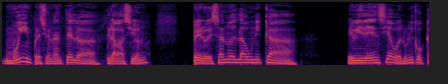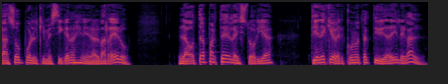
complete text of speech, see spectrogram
muy impresionante la grabación, pero esa no es la única evidencia o el único caso por el que investigan al general Barrero. La otra parte de la historia tiene que ver con otra actividad ilegal.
